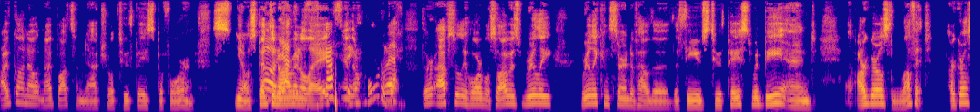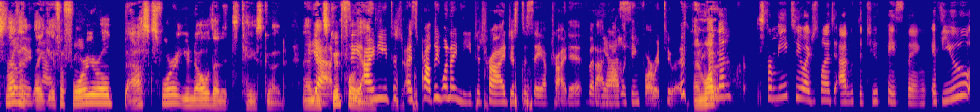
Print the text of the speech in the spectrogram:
I've gone out and I've bought some natural toothpaste before and you know spent oh, an yeah, arm and a leg and they're horrible Blech. they're absolutely horrible so i was really really concerned of how the the thieves toothpaste would be and our girls love it our girls love really? it like yeah. if a four year old asks for it you know that it tastes good and yeah. it's good for See, them. I need to. It's probably one I need to try just to say I've tried it, but I'm yes. not looking forward to it. And what? And then for me too, I just wanted to add with the toothpaste thing. If you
